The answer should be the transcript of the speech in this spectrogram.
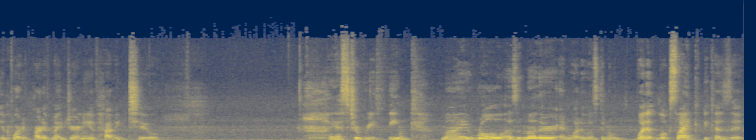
important part of my journey of having to. I guess to rethink my role as a mother and what it was gonna what it looks like because it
